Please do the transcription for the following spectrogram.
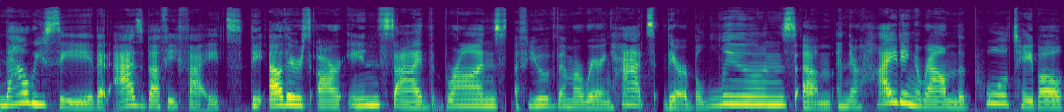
Now we see that as Buffy fights, the others are inside the bronze. A few of them are wearing hats. There are balloons, um, and they're hiding around the pool table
